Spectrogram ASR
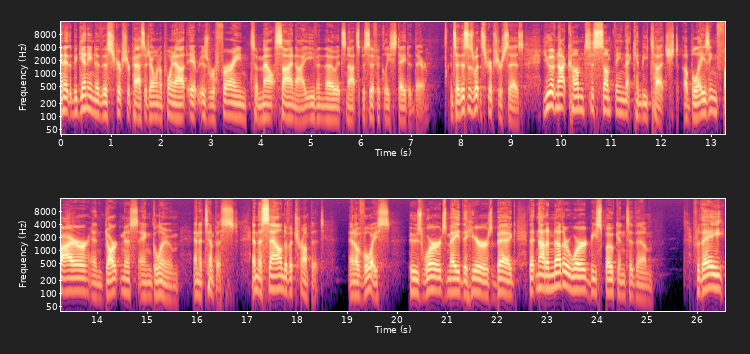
And at the beginning of this scripture passage, I want to point out it is referring to Mount Sinai, even though it's not specifically stated there. And so this is what the scripture says You have not come to something that can be touched, a blazing fire and darkness and gloom and a tempest, and the sound of a trumpet and a voice whose words made the hearers beg that not another word be spoken to them. For they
